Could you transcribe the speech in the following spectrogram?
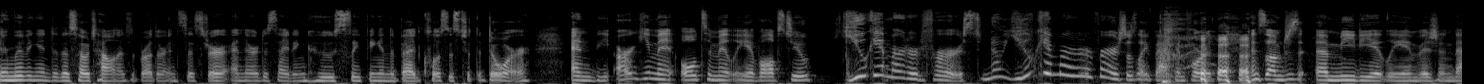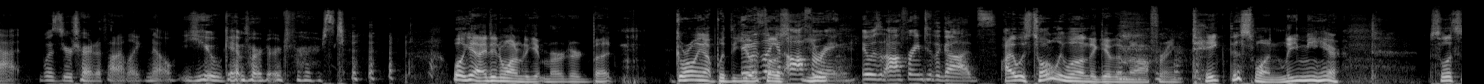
They're moving into this hotel and it's a brother and sister, and they're deciding who's sleeping in the bed closest to the door. And the argument ultimately evolves to you get murdered first. No, you get murdered first. It's like back and forth. and so I'm just immediately envisioned that was your train of thought. I'm like, no, you get murdered first. well, yeah, I didn't want him to get murdered, but growing up with the It UFOs, was like an you- offering. it was an offering to the gods. I was totally willing to give them an offering. Take this one, leave me here. So let's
